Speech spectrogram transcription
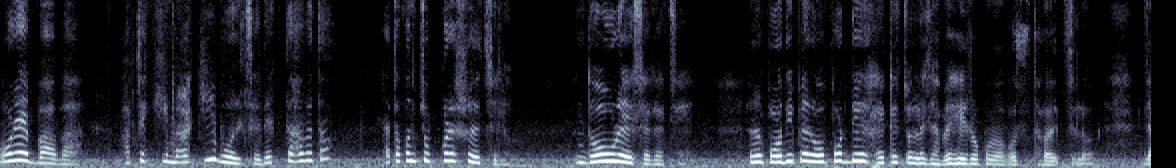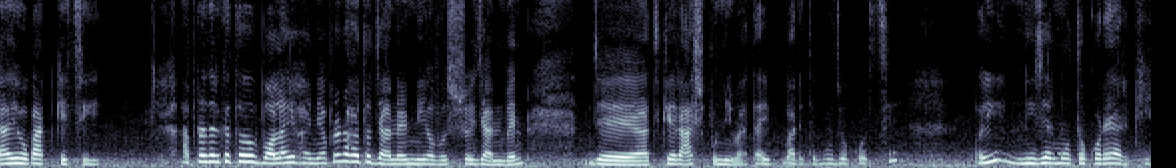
ওরে বাবা! ভাবছে, কি মা কি বলছে? দেখতে হবে তো। এতক্ষণ চুপ করে শুয়েছিল। দৌড়ে এসে গেছে। প্রদীপের ওপর দিয়ে হেঁটে চলে যাবে, এইরকম অবস্থা হয়েছিল। যাই হোক, আটকেছি। আপনাদেরকে তো বলাই হয়নি, আপনারা হয়তো জানেননি, অবশ্যই জানবেন যে আজকে রাস পূর্ণিমা, তাই বাড়িতে পুজো করছি। ওই নিজের মতো করে আর কি।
